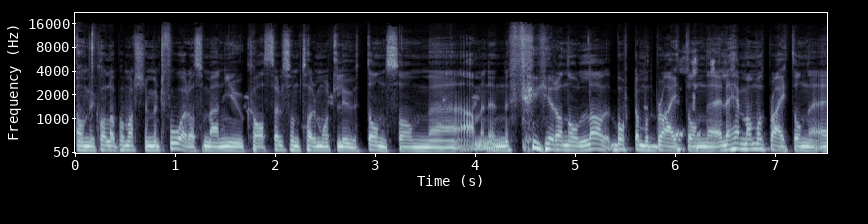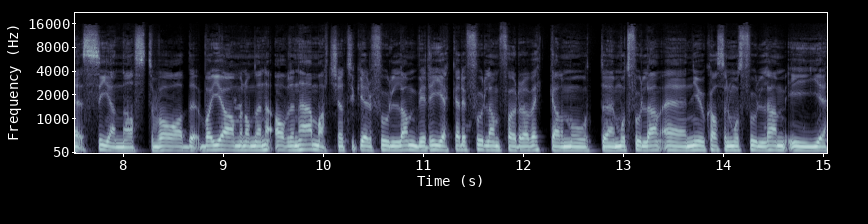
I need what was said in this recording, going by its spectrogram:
Om vi kollar på match nummer två då, som är Newcastle som tar emot Luton som eh, ja, men en 4-0 borta mot Brighton, eller hemma mot Brighton eh, senast. Vad, vad gör man om den, av den här matchen? Jag tycker Fulham, vi rekade Fulham förra veckan mot, eh, mot Fulham, eh, Newcastle mot Fulham i,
